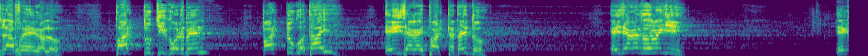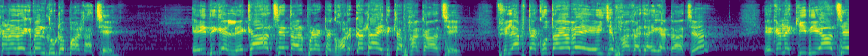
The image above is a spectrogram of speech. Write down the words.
ফিল হয়ে গেল। পার্ট টু কী করবেন? পার্ট টু কোথায়? এই জায়গায় পার্টটা তাই তো? এই জায়গাটা তো নাকি? এখানে দেখবেন দুটো পার্ট আছে। এইদিকে লেখা আছে, তারপরে একটা ঘর কাটা এদিকটা ফাঁকা আছে। ফিল কোথায় হবে? এই যে ফাঁকা জায়গাটা আছে এখানে কি দেওয়া আছে?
